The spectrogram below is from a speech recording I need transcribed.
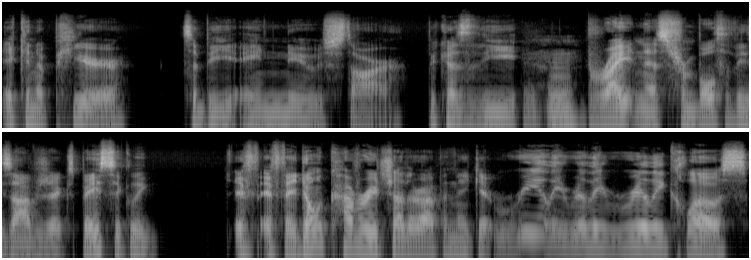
it can appear to be a new star because the mm-hmm. brightness from both of these objects basically, if, if they don't cover each other up and they get really, really, really close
